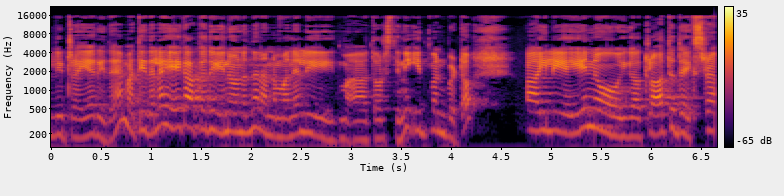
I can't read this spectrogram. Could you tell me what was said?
ಇಲ್ಲಿ ಡ್ರೈಯರ್ ಇದೆ. ಮತ್ತು ಇದೆಲ್ಲ ಹೇಗೆ ಹಾಕೋದು ಏನು ಅನ್ನೋದನ್ನ ನನ್ನ ಮನೇಲಿ ತೋರಿಸ್ತೀನಿ. ಇದು ಬಂದ್ಬಿಟ್ಟು ಇಲ್ಲಿ ಏನು ಈಗ ಕ್ಲಾತದ್ದು ಎಕ್ಸ್ಟ್ರಾ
